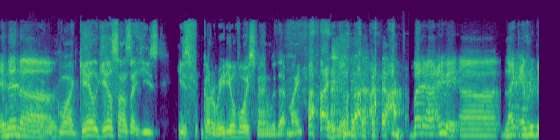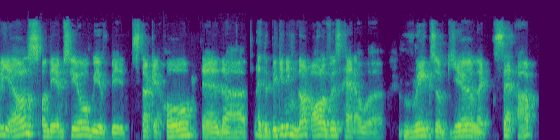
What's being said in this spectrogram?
And then uh, Come on, Gail. Gail sounds like he's he's got a radio voice, man, with that mic. but uh, anyway, uh, like everybody else on the MCO, we have been stuck at home. And uh, at the beginning, not all of us had our rigs or gear like set up.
